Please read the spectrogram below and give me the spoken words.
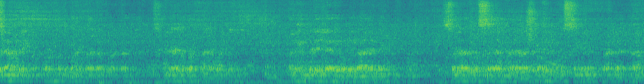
السلام عليكم ورحمة الله تعالى وبركاته. بسم الله الرحمن الرحيم. الحمد لله رب العالمين. الصلاة والسلام على أشرف المرسلين وعلى آله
